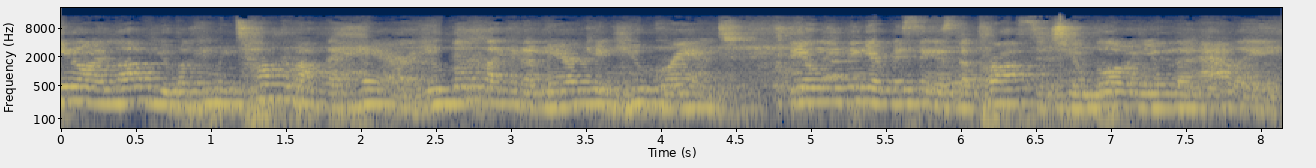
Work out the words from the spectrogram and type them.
You know I love you, but can we talk about the hair? You look like an American Hugh Grant. The only thing you're missing is the prostitute blowing you in the alley.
